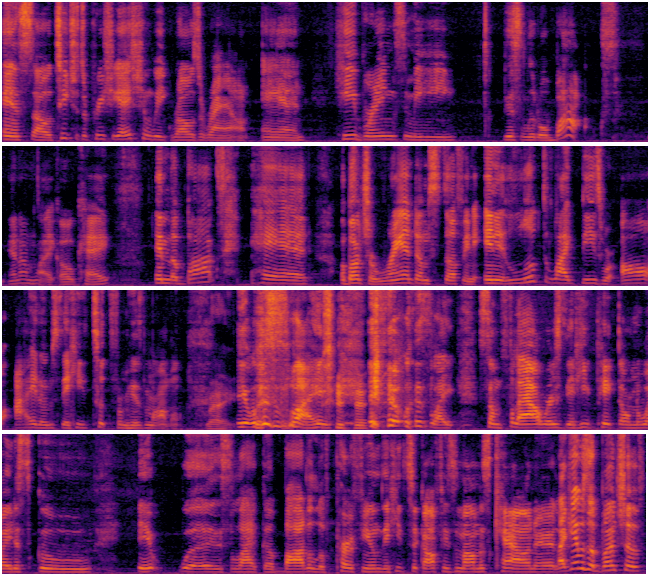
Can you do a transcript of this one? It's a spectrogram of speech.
And so Teachers Appreciation Week rolls around and he brings me this little box. And I'm like, okay. And the box had a bunch of random stuff in it. And it looked like these were all items that he took from his mama. Right. It was like it was like some flowers that he picked on the way to school. It was like a bottle of perfume that he took off his mama's counter. Like it was a bunch of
